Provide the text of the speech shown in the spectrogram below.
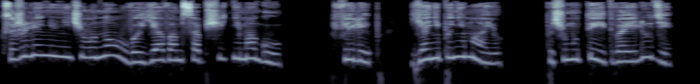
К сожалению, ничего нового я вам сообщить не могу. Филипп, я не понимаю, почему ты и твои люди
